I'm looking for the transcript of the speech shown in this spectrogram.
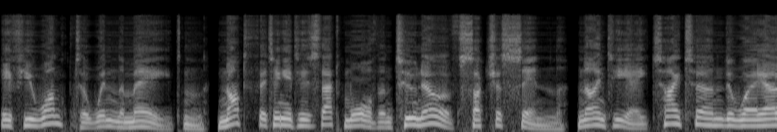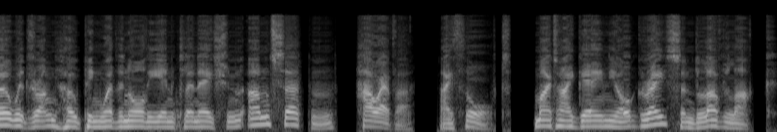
if you want to win the maiden, not fitting it is that more than to know of such a sin. 98 I turned away Erwidrung hoping whether nor the inclination uncertain, however, I thought, might I gain your grace and love luck.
